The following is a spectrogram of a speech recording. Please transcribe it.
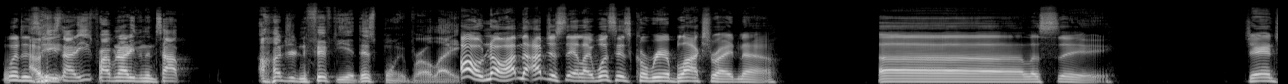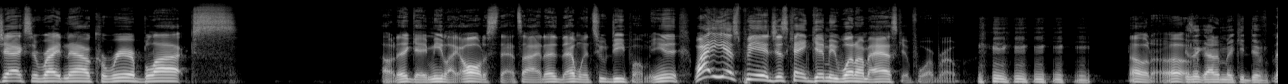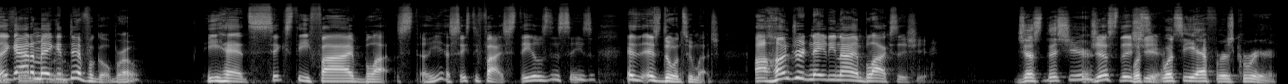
What is oh, he? He's not. He's probably not even in the top 150 at this point, bro. Like, oh no, I'm not. I'm just saying, like, what's his career blocks right now? Uh, let's see. Jan Jackson right now career blocks. Oh, they gave me like all the stats. All right, that, that went too deep on me. Why ESPN just can't give me what I'm asking for, bro? Hold on. Because they got to make it difficult. They got to make bro. it difficult, bro. He had 65 blocks. Oh, yeah, 65 steals this season. It's, it's, doing too much. 189 blocks this year. Just this year? Just this what's year. He, what's he at for his career?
